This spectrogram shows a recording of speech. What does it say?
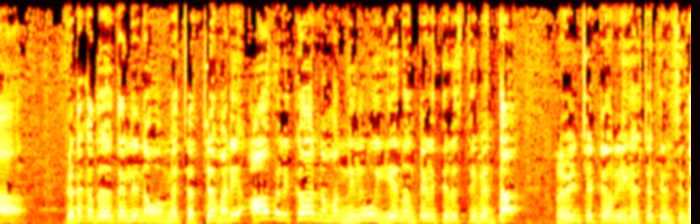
ಘಟಕದ ಜೊತೆಯಲ್ಲಿ ನಾವು ಒಮ್ಮೆ ಚರ್ಚೆ ಮಾಡಿ, ಆ ಬಳಿಕ ನಮ್ಮ ನಿಲುವು ಏನು ಅಂತೇಳಿ ತಿಳಿಸ್ತೀವಿ ಅಂತ ಪ್ರವೀಣ್ ಶೆಟ್ಟಿ ಅವರು ಈಗಷ್ಟೇ ತಿಳಿಸಿದ್ದಾರೆ.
